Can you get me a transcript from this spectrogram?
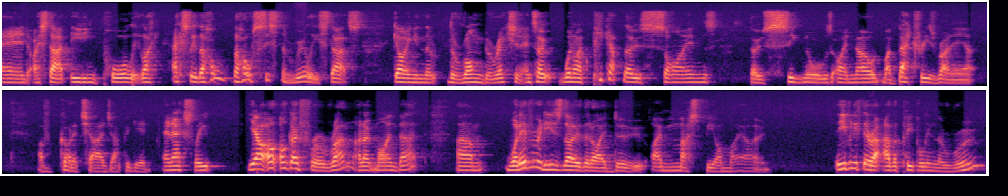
and I start eating poorly. Like actually the whole the whole system really starts going in the, the wrong direction. And so when I pick up those signs, those signals, I know my batteries run out. I've got to charge up again. And actually, yeah, I'll, I'll go for a run. I don't mind that. Um, whatever it is though that I do, I must be on my own. Even if there are other people in the room,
